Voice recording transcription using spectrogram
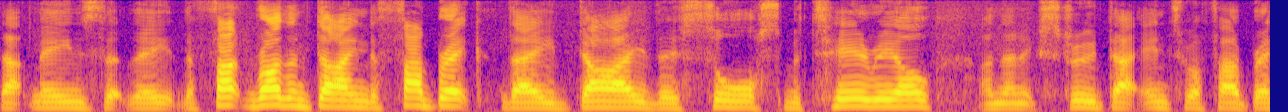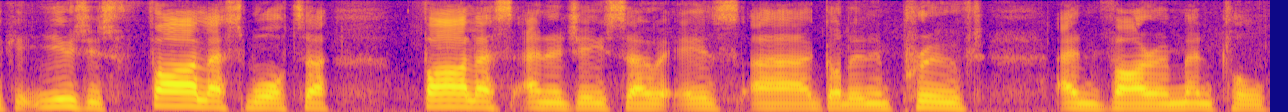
That means that the, the rather than dyeing the fabric, they dye the source material and then extrude that into a fabric. It uses far less water, far less energy, so it is uh, got an improved environmental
